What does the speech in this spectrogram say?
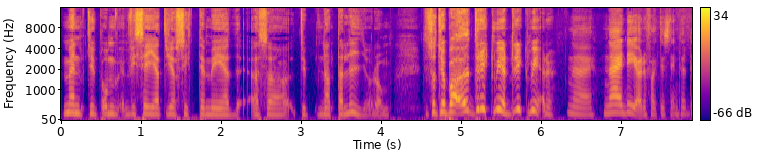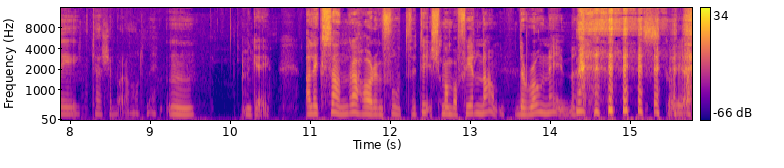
Men typ om vi säger att jag sitter med alltså, typ Nathalie och dem. Så att jag bara "Äh, drick mer, drick mer. Nej. Nej det gör det faktiskt inte. Det är kanske bara mot mig. Mm. Okej. Alexandra har en fotfetisch. Man bara fel namn. The wrong name. Skojar.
